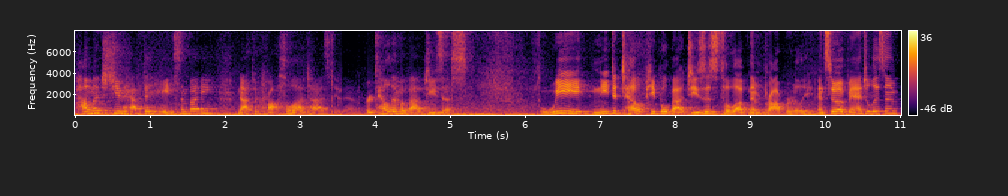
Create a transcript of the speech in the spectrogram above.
how much do you have to hate somebody not to proselytize to them or tell them about Jesus? We need to tell people about Jesus to love them properly. And so evangelism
